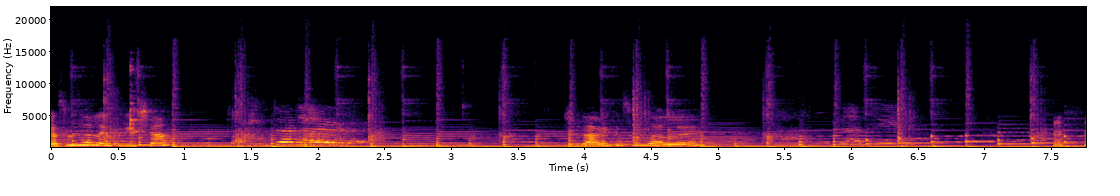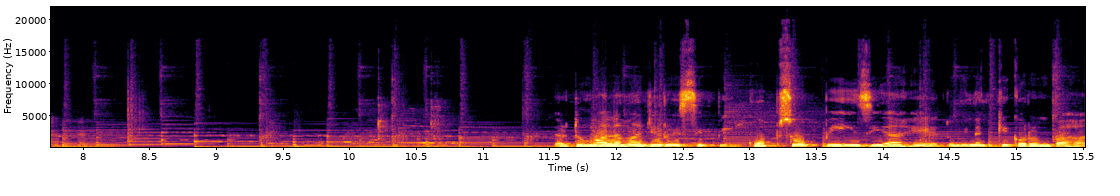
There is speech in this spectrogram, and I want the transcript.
कसं झालंय श्रीशा? श्रावी कसं झालंय? तर तुम्हाला माझी रेसिपी खूप सोपी इझी आहे. तुम्ही नक्की करून पहा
